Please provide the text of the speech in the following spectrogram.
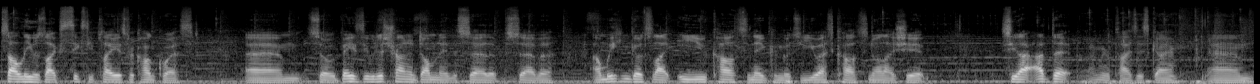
So that'll leave us like 60 players for Conquest. Um, so basically, we're just trying to dominate the server, server, and we can go to like EU cards and they can go to US cards and all that shit. See, like, at the let me reply to this guy. Um,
